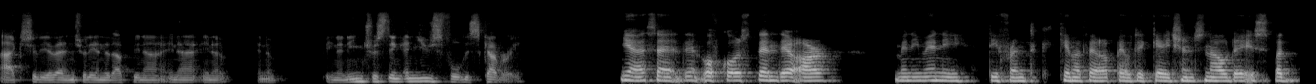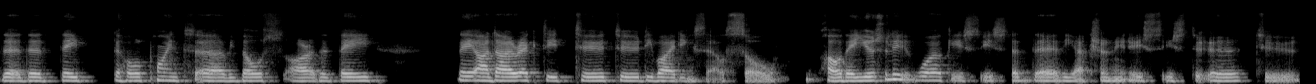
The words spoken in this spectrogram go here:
actually eventually ended up in a in a in a in a in an interesting and useful discovery. Yes, uh, then of course, then there are many many different chemotherapeutic agents nowadays, but the, the they the whole point uh, with those are that they they are directed to to dividing cells. So how they usually work is is that the, the action is is to uh, to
